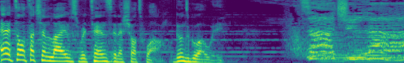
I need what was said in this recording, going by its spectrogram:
Airtel Touching Lives returns in a short while. Don't go away. Touching lives.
